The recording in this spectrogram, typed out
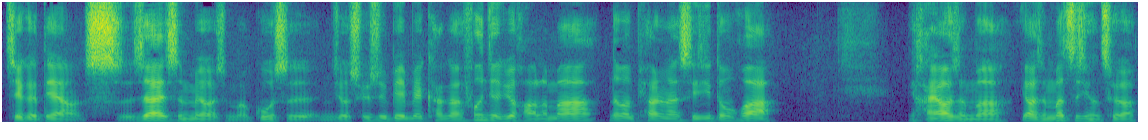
这个电影实在是没有什么故事，你就随随便便看看风景就好了吗？那么漂亮的 CG 动画，你还要什么？要什么自行车？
